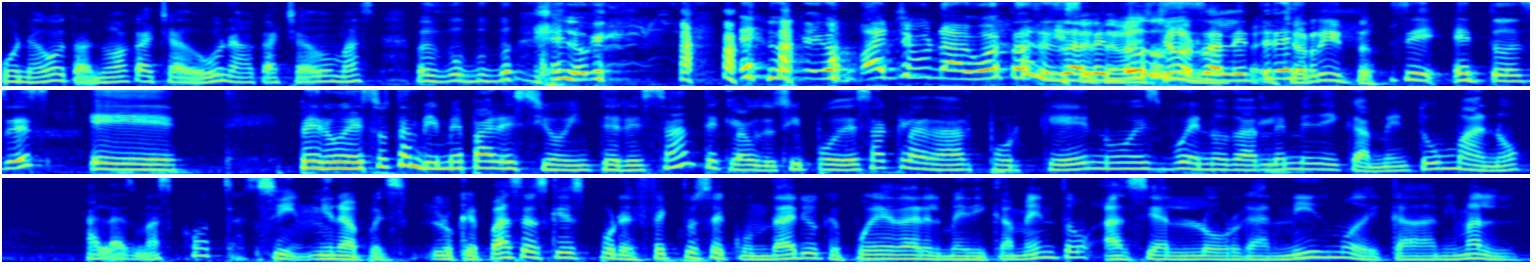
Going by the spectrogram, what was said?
Una gota, no ha cachado una, ha cachado más. Es lo que, en lo que yo pacho una gota se Y salen dos, chorro, se salen el tres. chorrito. Sí, entonces, eh, pero eso también me pareció interesante, Claudio. Si puedes aclarar por qué no es bueno darle medicamento humano a las mascotas. Sí, mira, pues lo que pasa es que es por efecto secundario que puede dar el medicamento hacia el organismo de cada animal.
